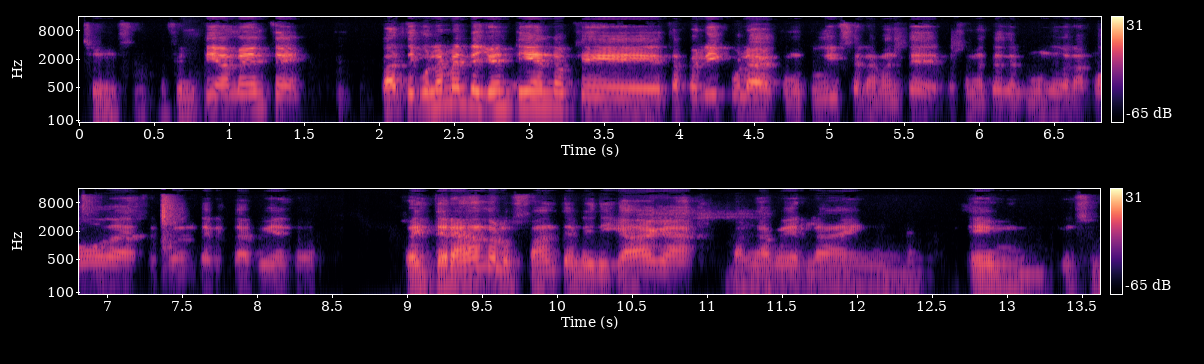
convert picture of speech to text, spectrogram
Sí, sí, definitivamente. Particularmente yo entiendo que esta película, como tú dices, la mente, los amantes del mundo de la moda se pueden estar viendo. Reiterando, los fans de Lady Gaga van a verla en, en, en su,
